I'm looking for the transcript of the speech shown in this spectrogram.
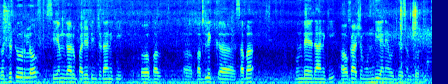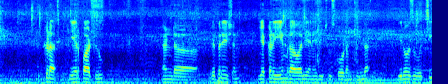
ప్రొద్దుటూరులో సీఎం గారు పర్యటించడానికి పబ్లిక్ సభ ఉండేదానికి అవకాశం ఉంది అనే ఉద్దేశంతో ఇక్కడ ఏర్పాట్లు అండ్ ప్రిపరేషన్ ఎక్కడ ఏం రావాలి అనేది చూసుకోవడం కింద ఈరోజు వచ్చి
